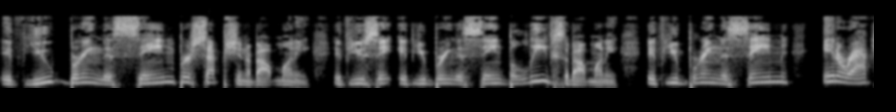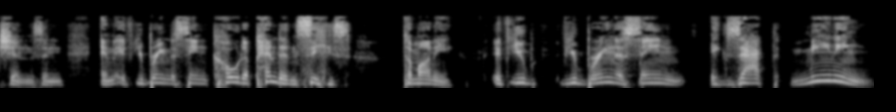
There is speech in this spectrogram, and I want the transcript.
if you bring the same perception about money, if you say, if you bring the same beliefs about money, if you bring the same interactions and, and if you bring the same codependencies to money, if you, if you bring the same exact meaning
